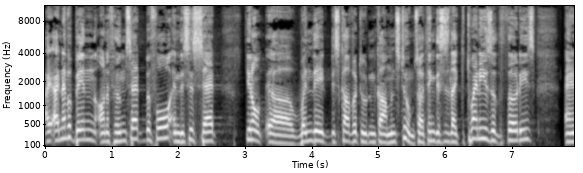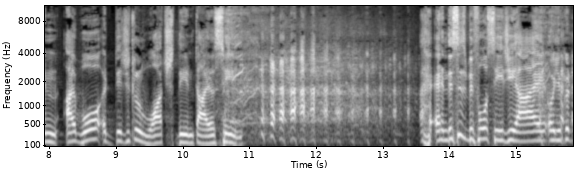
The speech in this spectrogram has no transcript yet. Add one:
I, I never been on a film set before, and this is set you know, uh, when they discovered Tutankhamun's tomb. So I think this is like the 20s or the 30s, and I wore a digital watch the entire scene. and this is before CGI or you could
